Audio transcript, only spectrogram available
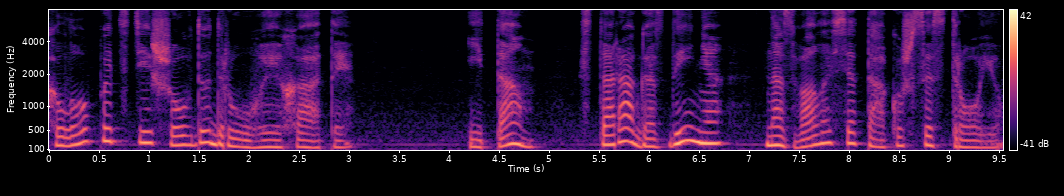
Хлопець дійшов до другої хати, і там стара газдиня назвалася також сестрою.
